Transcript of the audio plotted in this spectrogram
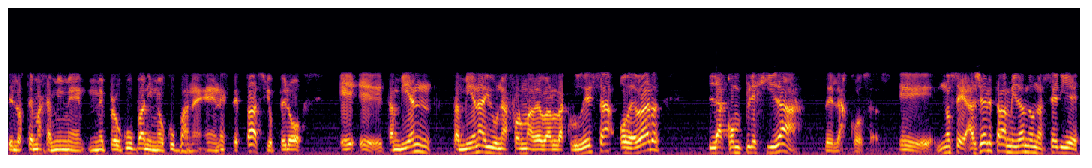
de los temas que a mí me, me preocupan y me ocupan en, este espacio, pero eh, eh, también, también hay una forma de ver la crudeza o de ver la complejidad de las cosas. Eh, no sé, ayer estaba mirando una serie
